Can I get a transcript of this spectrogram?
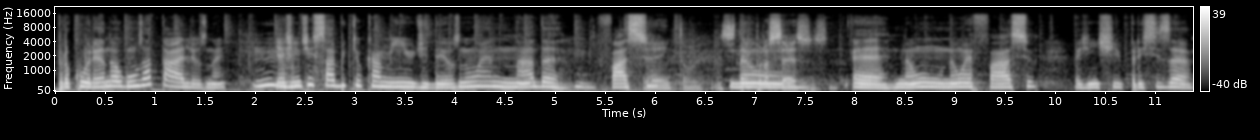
procurando alguns atalhos, né? Uhum. E a uhum. gente sabe que o caminho de Deus não é nada fácil. É, então, isso não, tem processos. É, não, não é fácil. A gente precisa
